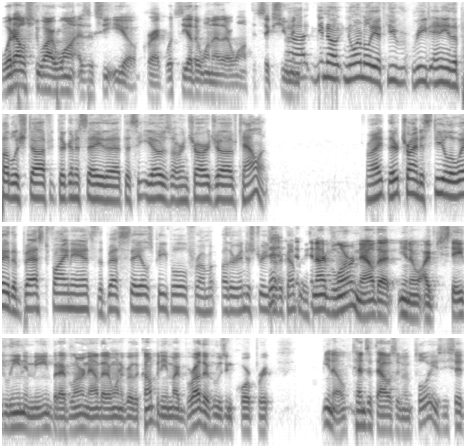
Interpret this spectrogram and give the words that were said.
What else do I want as a CEO, Craig? What's the other one that I want? The six human. Uh, you know, normally if you read any of the published stuff, they're going to say that the CEOs are in charge of talent, right? They're trying to steal away the best finance, the best salespeople from other industries, yeah, other companies. And I've learned now that you know I've stayed lean and mean, but I've learned now that I want to grow the company. And my brother, who's in corporate, you know, tens of thousands of employees, he said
